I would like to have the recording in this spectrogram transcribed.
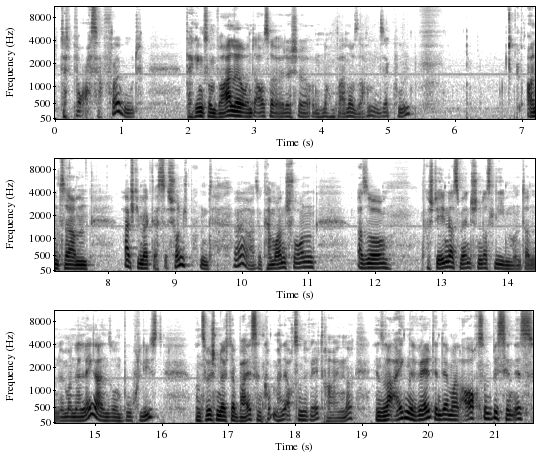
ich dachte, boah, ist ja voll gut. Da ging es um Wale und Außerirdische und noch ein paar andere Sachen. Sehr cool. Und ähm, habe ich gemerkt, das ist schon spannend. Ja, also kann man schon also verstehen, dass Menschen das lieben. Und dann, wenn man dann länger in so ein Buch liest und zwischendurch dabei ist, dann kommt man ja auch so eine Welt rein. Ne? In so eine eigene Welt, in der man auch so ein bisschen ist,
